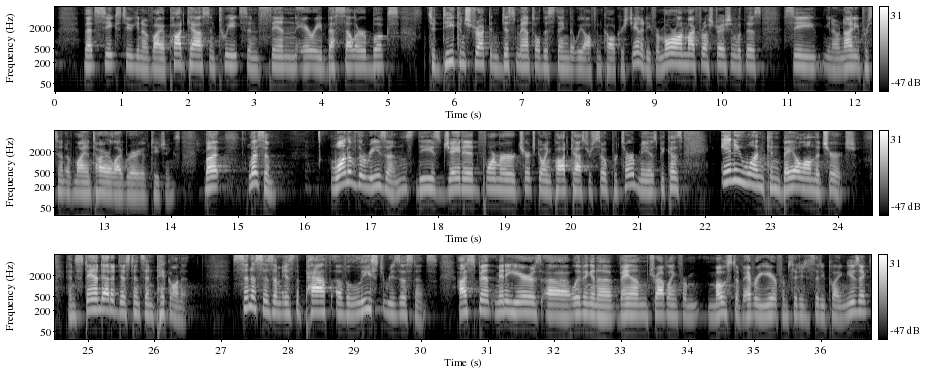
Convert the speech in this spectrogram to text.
that seeks to, you know, via podcasts and tweets and thin, airy bestseller books, to deconstruct and dismantle this thing that we often call Christianity. For more on my frustration with this, see, you know, 90% of my entire library of teachings. But listen, one of the reasons these jaded former church going podcasters so perturb me is because Anyone can bail on the church and stand at a distance and pick on it. Cynicism is the path of least resistance. I spent many years uh, living in a van, traveling for most of every year from city to city playing music.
